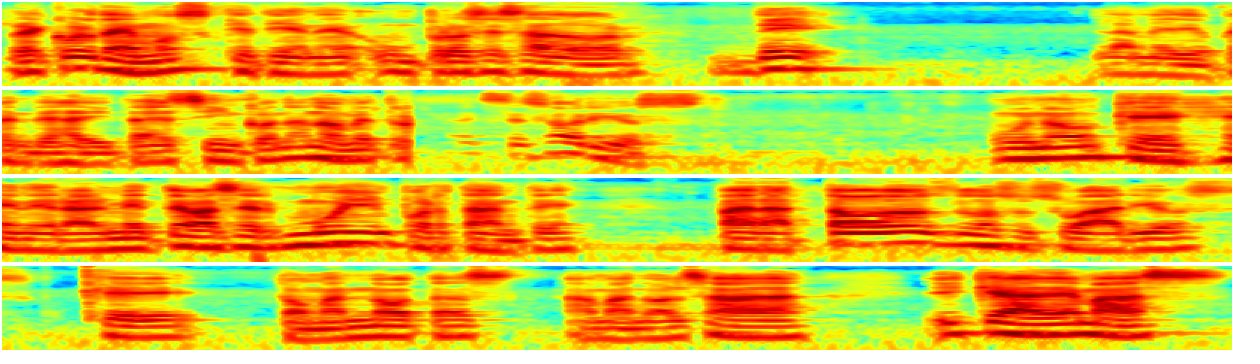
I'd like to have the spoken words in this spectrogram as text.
Recordemos que tiene un procesador de la medio pendejadita de 5 nanómetros. Accesorios. Uno que generalmente va a ser muy importante para todos los usuarios que toman notas a mano alzada y que además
